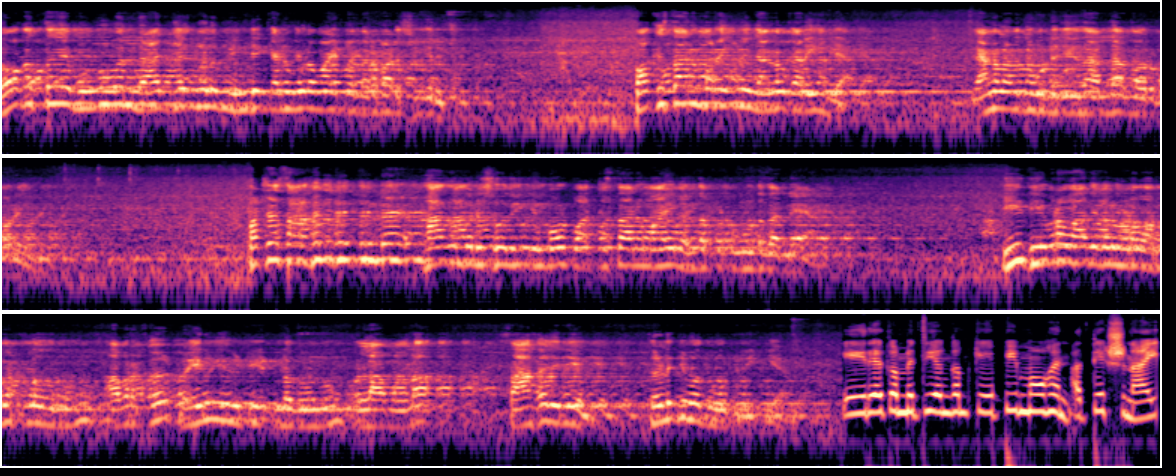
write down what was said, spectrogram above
ലോകത്തെ മുഴുവൻ രാജ്യങ്ങളും ഇന്ത്യയ്ക്ക് അനുകൂലമായിട്ടുള്ള നിലപാട് സ്വീകരിച്ചു. പാകിസ്ഥാനും പറയുന്നു ഞങ്ങൾക്കറിയില്ല. ഞങ്ങൾ അറിഞ്ഞുകൊണ്ട് ചെയ്തതല്ല എന്നവർ പറയുന്നു. പക്ഷേ സാഹചര്യത്തിന്റെ ഭാഗം പരിശോധിക്കുമ്പോൾ പാകിസ്ഥാനുമായി ബന്ധപ്പെട്ടുകൊണ്ട് തന്നെയാണ്. ഈ തീവ്രവാദികൾ ഇവിടെ വന്നിട്ടുള്ളതെന്നും അവർക്ക് ട്രെയിനിങ് കിട്ടിയിട്ടുള്ളതെന്നും എല്ലാമുള്ള സാഹചര്യം തെളിഞ്ഞു വന്നുകൊണ്ടിരിക്കുകയാണ്. ഏരിയ കമ്മിറ്റി അംഗം കെ പി മോഹൻ അധ്യക്ഷനായി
